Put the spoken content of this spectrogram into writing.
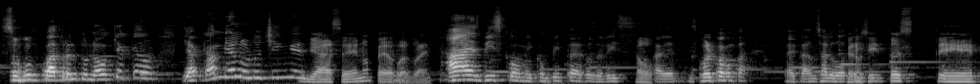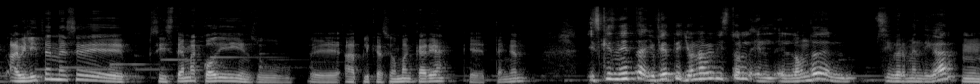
Somos cuatro en tu Nokia, cabrón. Ya cámbialo, no chingues. Ya sé, ¿no? Pero pues bueno. Ah, es Visco, mi compita de José Luis. Oh. A ver, disculpa, compa. Un saludote. Pero sí, entonces eh, habiliten ese sistema CODI en su eh, aplicación bancaria que tengan. Es que es neta, yo fíjate, yo no había visto el, el, el onda del cibermendigar. Mm,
